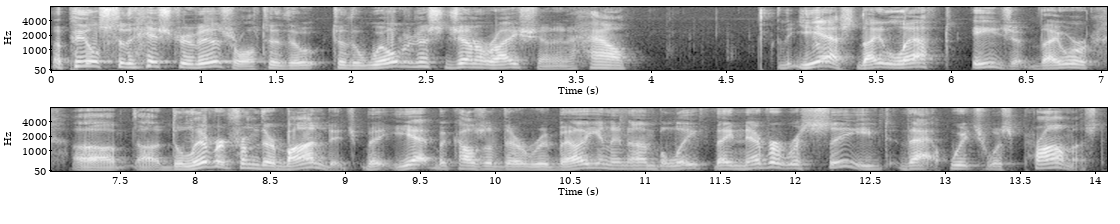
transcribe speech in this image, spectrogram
appeals to the history of Israel, to the, to the wilderness generation, and how yes, they left Egypt. They were uh, uh, delivered from their bondage, but yet because of their rebellion and unbelief, they never received that which was promised.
